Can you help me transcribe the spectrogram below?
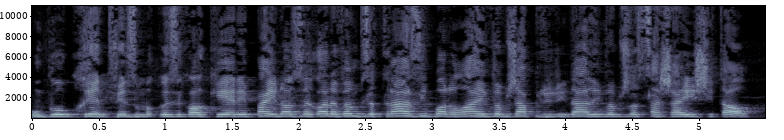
um concorrente fez uma coisa qualquer e pá, e nós agora vamos atrás e bora lá e vamos dar prioridade e vamos lançar já isto e tal.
